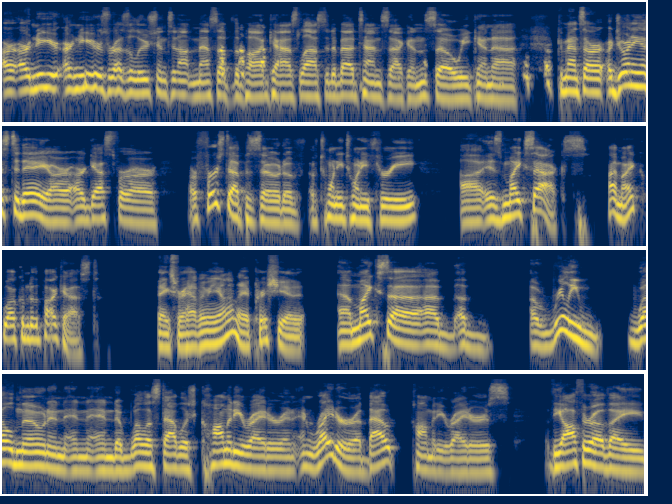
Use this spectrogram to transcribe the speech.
Our, our new year our New Year's resolution to not mess up the podcast lasted about 10 seconds. So we can uh commence our joining us today, our, our guest for our our first episode of, of 2023 uh, is Mike Sacks. Hi, Mike. Welcome to the podcast. Thanks for having me on. I appreciate it. Uh, Mike's a, a, a really well known and and and a well established comedy writer and, and writer about comedy writers. The author of I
